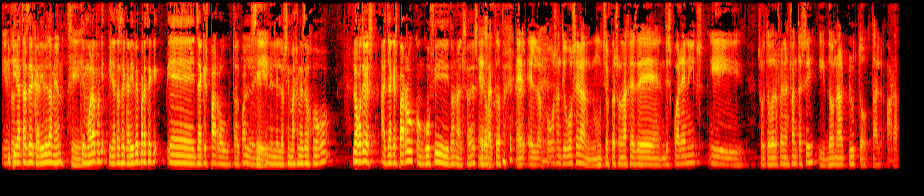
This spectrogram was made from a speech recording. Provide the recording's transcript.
Y Y, Piratas del Caribe también. Sí. Que mola porque Piratas del Caribe parece que eh, Jack Sparrow, tal cual, en- Sí. en, en las imágenes del juego. Luego te ves a Jack Sparrow con Goofy y Donald, ¿sabes? Pero- Exacto. En, los juegos antiguos eran muchos personajes de, de Square Enix y sobre todo de los Final Fantasy y Donald, Pluto, tal. Ahora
